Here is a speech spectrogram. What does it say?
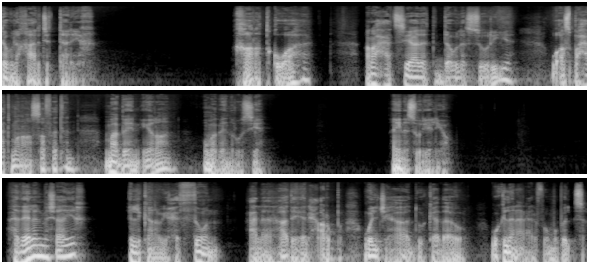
دولة خارج التاريخ. خارت قواها راحت سيادة الدولة السورية وأصبحت مناصفة ما بين إيران وما بين روسيا. أين سوريا اليوم؟ هذيل المشايخ اللي كانوا يحثون على هذه الحرب والجهاد وكذا وكلنا نعرفهم بالاسم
